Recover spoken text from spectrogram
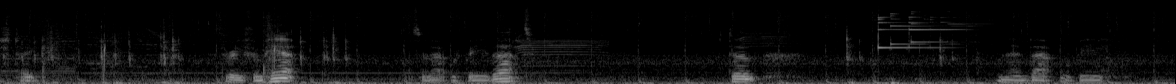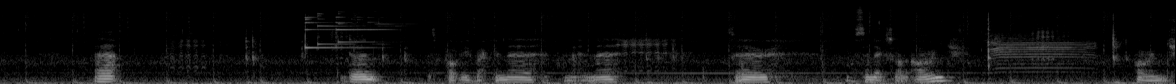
Just take three from here. So that would be that. Done. And then that will be that. Done. Let's pop you back in there and in there. So, what's the next one? Orange? Orange.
